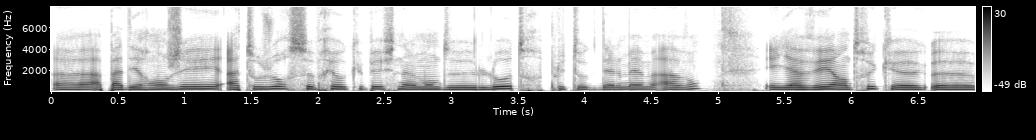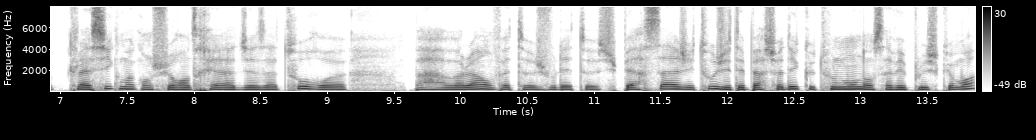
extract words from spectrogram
à pas déranger, à toujours se préoccuper finalement de l'autre plutôt que d'elle-même avant. Et il y avait un truc classique moi quand je suis rentrée à Jazz à Tours bah voilà, en fait, je voulais être super sage et tout. J'étais persuadée que tout le monde en savait plus que moi.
